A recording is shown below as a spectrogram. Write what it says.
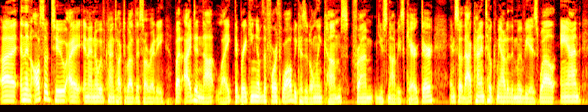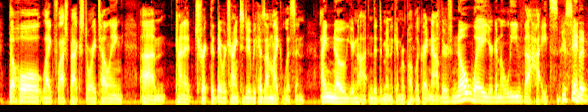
Uh, and then also too, I and I know we've kind of talked about this already, but I did not like the breaking of the fourth wall because it only comes from Usnavi's character, and so that kind of took me out of the movie as well. And the whole like flashback storytelling um, kind of trick that they were trying to do because I'm like, listen. I know you're not in the Dominican Republic right now. There's no way you're gonna leave the heights. you see And- the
